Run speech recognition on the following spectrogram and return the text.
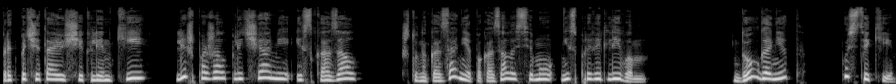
предпочитающий клинки, лишь пожал плечами и сказал, что наказание показалось ему несправедливым. Долго нет, пустяки.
